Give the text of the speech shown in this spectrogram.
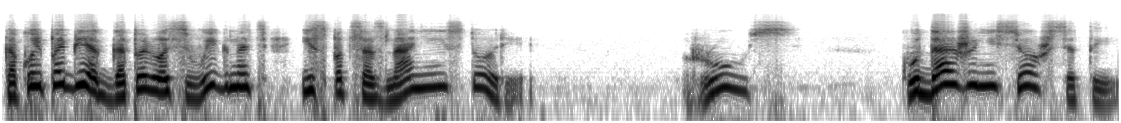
Какой побег готовилась выгнать из подсознания истории? Русь, куда же несешься ты?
